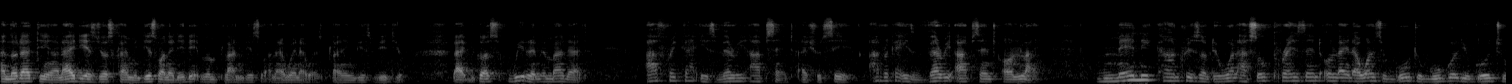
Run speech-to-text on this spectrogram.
another thing an idea is just coming. This one i didn't even plan this one when i was planning this video. Like because we remember that africa is very absent i should say. Africa is very absent online. Many countries of the world are so present online that once you go to google you go to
